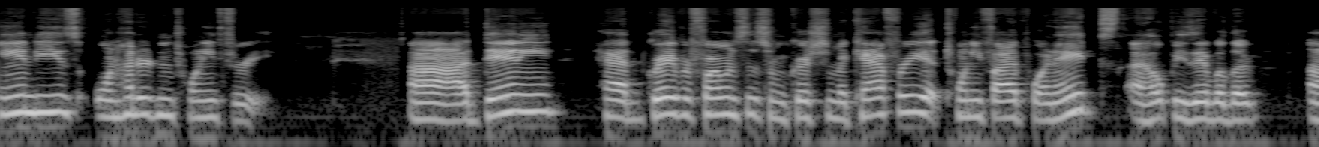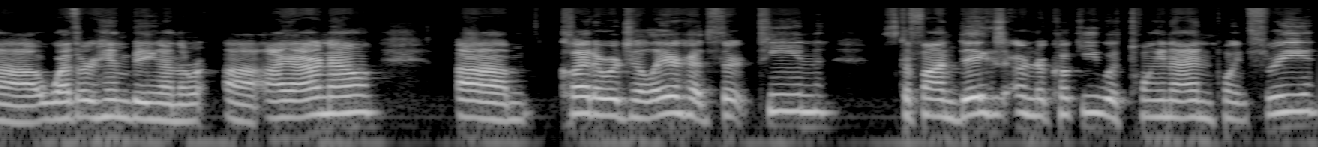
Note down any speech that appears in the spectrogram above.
Andy's 123. Uh, Danny had great performances from Christian McCaffrey at 25.8. I hope he's able to uh, weather him being on the uh, IR now. Um, Clyde Edwards-Helaire had 13. Stefon Diggs earned a cookie with 29.3.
